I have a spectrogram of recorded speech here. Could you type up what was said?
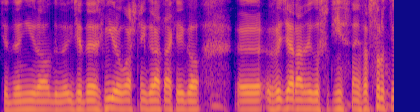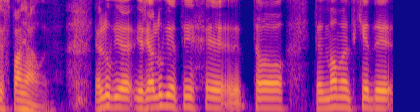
Gdzie, De Niro, gdzie De Niro właśnie gra takiego e, wydzieranego sukinsyna jest absolutnie wspaniały. Ja lubię, wiesz, ja lubię tych, e, to ten moment, kiedy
